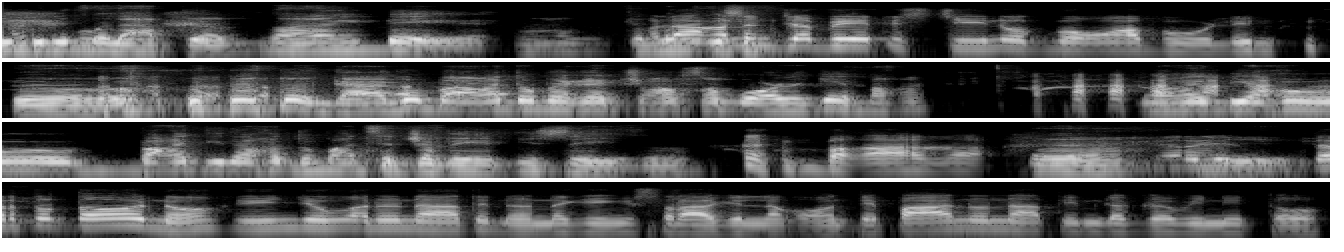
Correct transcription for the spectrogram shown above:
bibili mo lahat yun, parang hindi eh. Wala ka ng diabetes, Chino. Huwag mo akong abulin. Oo. Gago, baka dumiretso ako sa morgue. Baka, baka hindi ako, baka hindi na ako dumaan sa diabetes eh. No? Baka nga. Uh, Pero, pero totoo, no? Yun yung ano natin, no? Naging struggle ng konti. Paano natin gagawin ito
